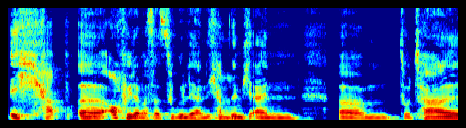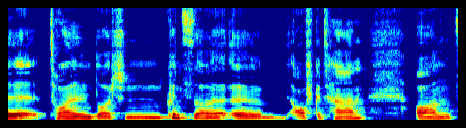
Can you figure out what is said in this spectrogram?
Ich habe äh, auch wieder was dazu gelernt. Ich habe hm. nämlich einen ähm, total tollen deutschen Künstler äh, aufgetan und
